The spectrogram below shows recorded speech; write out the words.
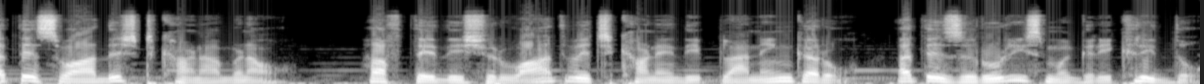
ਅਤੇ ਸਵਾਦਿਸ਼ਟ ਖਾਣਾ ਬਣਾਓ। ਹਫ਼ਤੇ ਦੀ ਸ਼ੁਰੂਆਤ ਵਿੱਚ ਖਾਣੇ ਦੀ ਪਲਾਨਿੰਗ ਕਰੋ ਅਤੇ ਜ਼ਰੂਰੀ ਸਮੱਗਰੀ ਖਰੀਦੋ।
